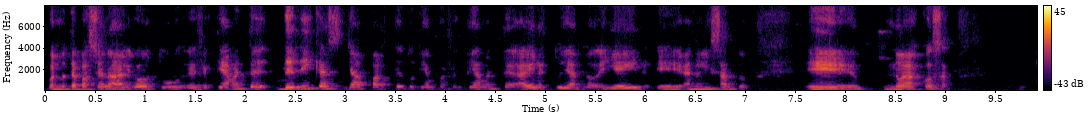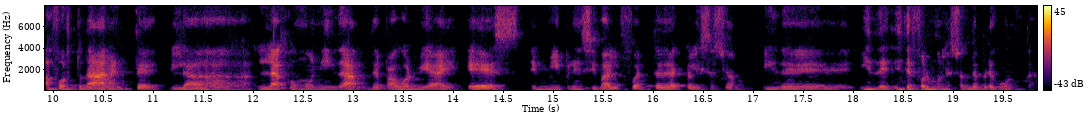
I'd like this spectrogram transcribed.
cuando te apasiona algo, tú efectivamente dedicas ya parte de tu tiempo efectivamente a ir estudiando y a ir analizando nuevas cosas. Afortunadamente, la, la, comunidad de Power BI es mi principal fuente de actualización y de, y de, y de formulación de preguntas.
